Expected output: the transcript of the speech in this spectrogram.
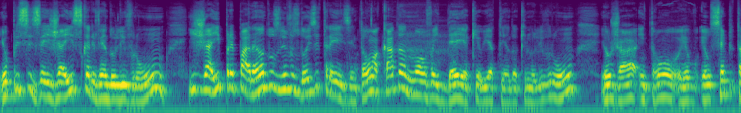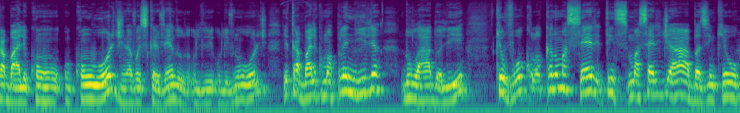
eu precisei já ir escrevendo o livro 1 um, e já ir preparando os livros 2 e 3. Então, a cada nova ideia que eu ia tendo aqui no livro 1, um, eu já, então, eu, eu sempre trabalho com, com o Word, né, vou escrevendo o, o livro no Word e trabalho com uma planilha do lado ali, que eu vou colocando uma série, tem uma série de abas em que eu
